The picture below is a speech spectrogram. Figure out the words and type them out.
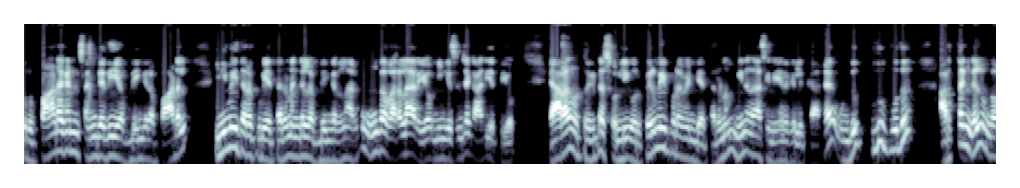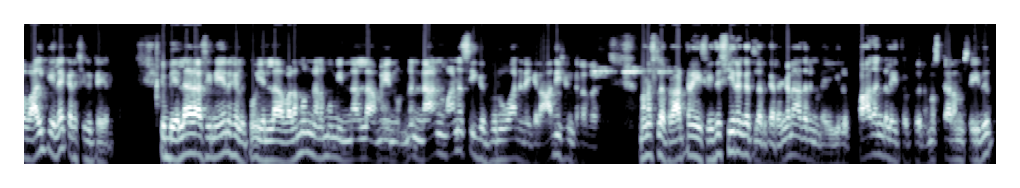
ஒரு பாடகன் சங்கதி அப்படிங்கிற பாடல் இனிமை தரக்கூடிய தருணங்கள் அப்படிங்கிறதுலாம் இருக்கும். உங்கள் வரலாறையோ நீங்கள் செஞ்ச காரியத்தையோ யாராவது ஒருத்தர்கிட்ட சொல்லி ஒரு பெருமைப்பட வேண்டிய தருணம் மீனராசி நேர்களுக்காக உண்டு. புது புது அர்த்தங்கள் உங்கள் வாழ்க்கையில் கிடைச்சிக்கிட்டே இருக்கும். இப்படி எல்லா ராசி நேர்களுக்கும் எல்லா வளமும் நலமும் இந்நல்ல அமையணும்னு நான் மானசீக குருவா நினைக்கிறேன் ஆதிசங்கரர். மனசுல பிரார்த்தனை செய்து ஸ்ரீரங்கத்தில் இருக்க ரங்கநாதனுடைய இரு பாதங்களை தொட்டு நமஸ்காரம் செய்து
